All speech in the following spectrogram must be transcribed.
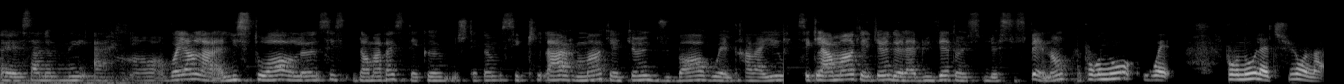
euh, ça n'a mené à rien en voyant l'histoire, dans ma tête, c'était comme, j'étais comme, c'est clairement quelqu'un du bar où elle travaillait. C'est clairement quelqu'un de la buvette, le suspect, non? Pour nous, ouais. Pour nous, là-dessus, on a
